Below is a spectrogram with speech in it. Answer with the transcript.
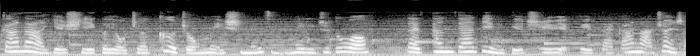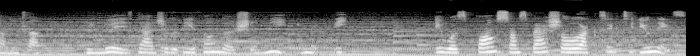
戛纳也是一个有着各种美食美景的魅力之都哦。在参加电影节之余，也可以在戛纳转上一转，领略一下这个地方的神秘与美丽。It was found some special activity units.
